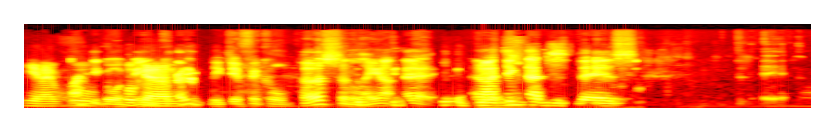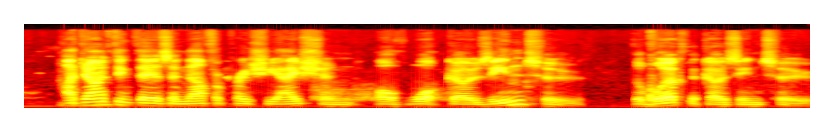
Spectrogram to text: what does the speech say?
you know I we'll, think it would we'll be and- incredibly difficult personally, uh, and I think that's there's. I don't think there's enough appreciation of what goes into the work that goes into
